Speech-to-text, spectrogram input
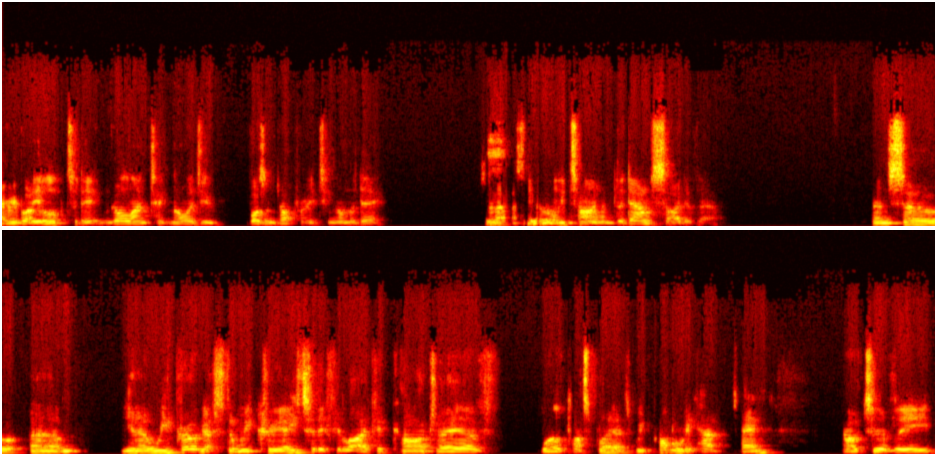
everybody looked at it, and goal line technology wasn't operating on the day. So that's the only time the downside of that. And so, um, you know, we progressed and we created, if you like, a cadre of world class players. We probably had 10 out of the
